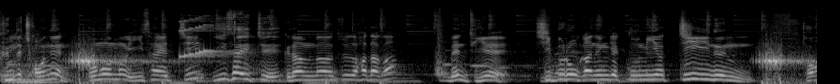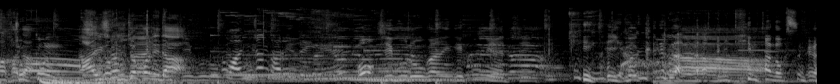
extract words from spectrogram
근데 저는 어머머 이사했지. 이사했지. 그 다음 뭐쭉 하다가 맨 뒤에 집으로 가는 게 꿈이었지는 정확하다. 조건. 아 이거 무조건이다. 완전 다른데 이게. 집으로 가는 게 꿈이었지. 이거 큰일 났다. 키만 없으면.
